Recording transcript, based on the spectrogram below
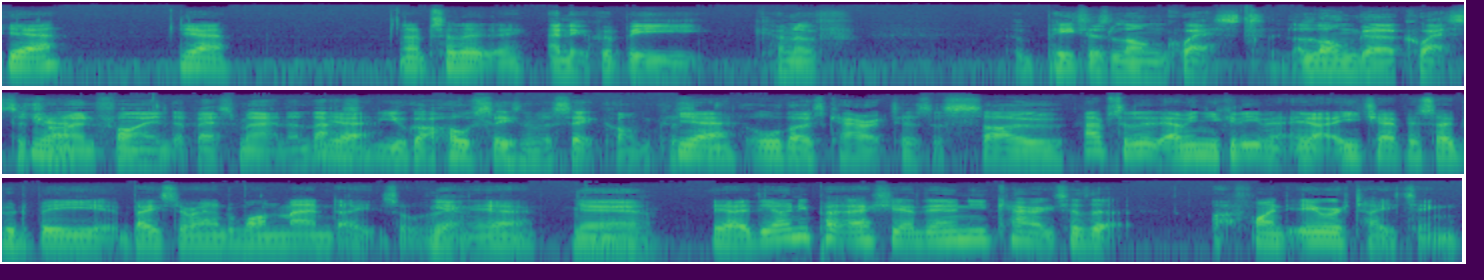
Yeah, yeah, absolutely. and it could be kind of Peter's long quest, a longer quest to try Yeah. and find a best man, and that's Yeah. you've got a whole season of a sitcom because Yeah. all those characters are so Absolutely. I mean, you could even you know, each episode would be based around one mandate sort of thing. Yeah. Yeah, yeah. The only actually the only character that I find irritating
